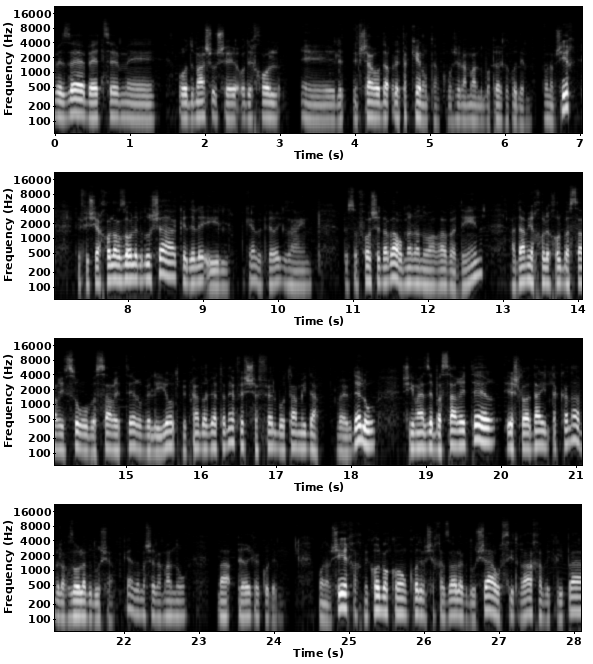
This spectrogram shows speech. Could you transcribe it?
וזה בעצם אה, עוד משהו שעוד יכול אה, אפשר עוד לתקן אותם, כמו שלמדנו בפרק הקודם. בואו נמשיך. לפי שיכול לחזור לקדושה כדי כן, בפרק ז'. בסופו של דבר, אומר לנו הרב הדין, אדם יכול לאכול בשר איסור ובשר היתר ולהיות מבחינת דרגת הנפש שפל באותה מידה. וההבדל הוא שאם היה זה בשר היתר, יש לו עדיין תקנה ולחזור לקדושה. כן, זה מה שלמדנו בפרק הקודם. בואו נמשיך, אך מכל מקום, קודם שחזר לקדושה, הוא סטרא אחא וקליפה,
